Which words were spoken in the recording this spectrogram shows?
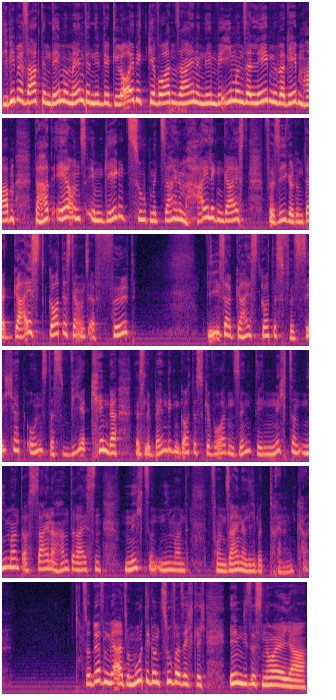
Die Bibel sagt, in dem Moment, in dem wir gläubig geworden sein, in dem wir ihm unser Leben übergeben haben, da hat er uns im Gegenzug mit seinem Heiligen Geist versiegelt. Und der Geist Gottes, der uns erfüllt, dieser Geist Gottes versichert uns, dass wir Kinder des lebendigen Gottes geworden sind, den nichts und niemand aus seiner Hand reißen, nichts und niemand von seiner Liebe trennen kann. So dürfen wir also mutig und zuversichtlich in dieses neue Jahr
